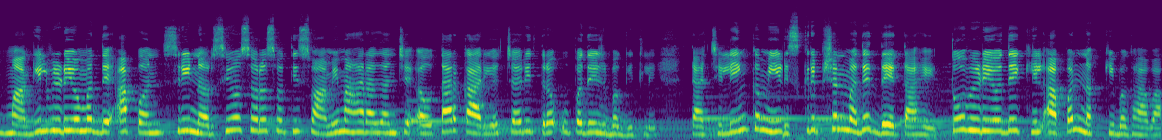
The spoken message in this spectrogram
मागील व्हिडिओमध्ये आपण श्री नरसिंह सरस्वती स्वामी महाराजांचे अवतार कार्य चरित्र उपदेश बघितले. त्याची लिंक मी डिस्क्रिप्शनमध्ये देत आहे. तो व्हिडिओ देखील आपण नक्की बघावा.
